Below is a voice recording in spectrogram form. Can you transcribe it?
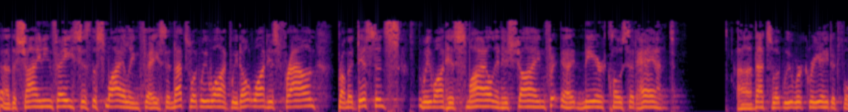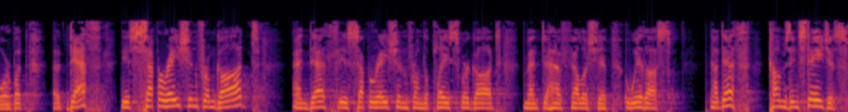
uh, the shining face is the smiling face, and that's what we want. We don't want his frown from a distance. We want his smile and his shine uh, near, close at hand. Uh, that's what we were created for. But death is separation from God. And death is separation from the place where God meant to have fellowship with us. Now, death comes in stages.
